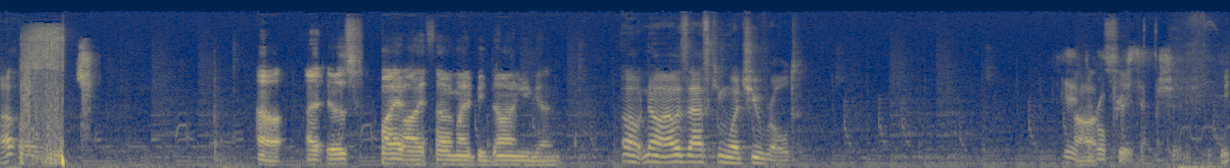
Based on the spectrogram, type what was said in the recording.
Uh oh. Oh, it was quite. I thought I might be dying again. Oh no, I was asking what you rolled. Yeah, oh, roll perception. Uh,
